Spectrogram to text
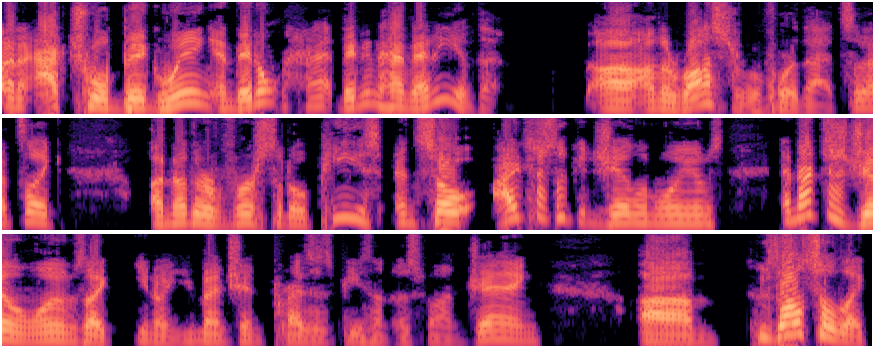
an actual big wing, and they don't have they didn't have any of them uh, on the roster before that. So that's like another versatile piece. And so I just look at Jalen Williams, and not just Jalen Williams, like you know, you mentioned Prez's piece on Ousmane Dieng, um, who's also like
